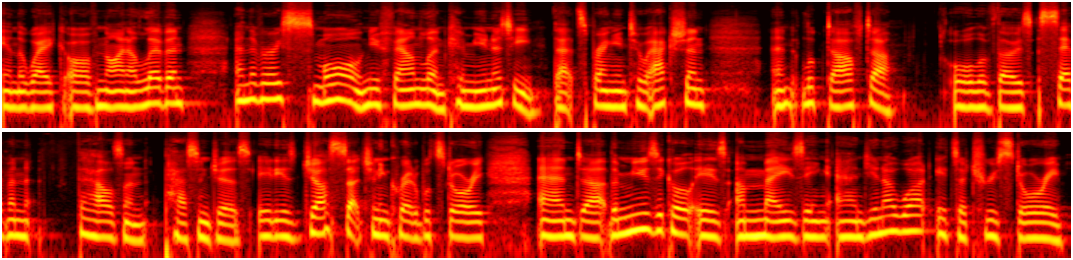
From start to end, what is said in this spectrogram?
in the wake of 9/11, and the very small Newfoundland community that sprang into action and looked after all of those seven thousand passengers. It is just such an incredible story, and uh, the musical is amazing. And you know what? It's a true story,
